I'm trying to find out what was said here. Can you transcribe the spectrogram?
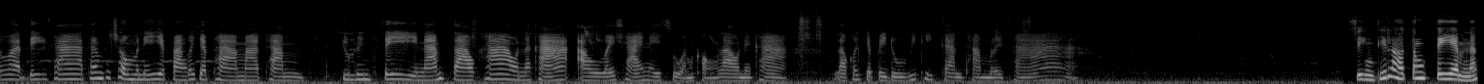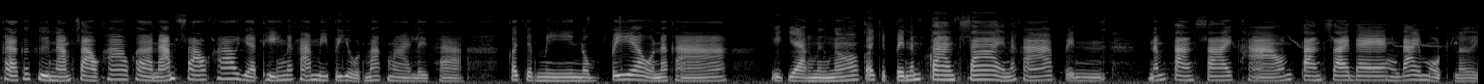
สวัสดีค่ะ ท่านผู้ชมวันนี้ยายปังก็จะพามาทำจุลินทรีย์น้ำซาวข้าวนะคะ เอาไว้ใช้ในสวนของเราเนี่ยค่ะ เราก็จะไปดูวิธีการทำเลยค่ะ สิ่งที่เราต้องเตรียมนะคะ ก็คือน้ำซาวข้าวค่ะ น้ำซาวข้าวอย่าทิ้งนะคะ มีประโยชน์มากมายเลยค่ะ ก็จะมีนมเปรี้ยวนะคะ อีกอย่างหนึ่งเนาะก็จะเป็นน้ำตาลทรายนะคะ เป็น น้ำตาลทรายขาวน้ำตาลทรายแดงได้หมดเลย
